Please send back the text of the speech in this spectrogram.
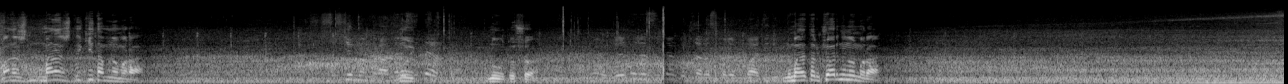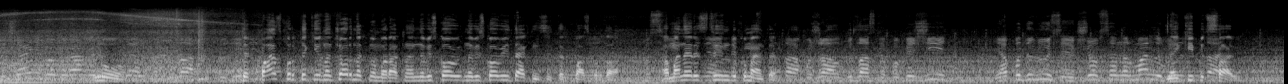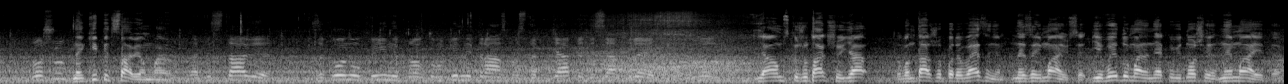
У мене ж, у мене ж які там номера? Які номера? Не Ну, резидент. Ну, то що? Ну, ви не резидентом зараз перебуваєте. У мене там чорні номера. Звичайні номера не Ну. резидента. Будь ласка, тоді- Техпаспорт такий на чорних номерах, на, на, військовій, на військовій техніці техпаспорта. А в мене реєстраційні документи. Так, пожалуйста, будь ласка, покажіть. Я подивлюся, якщо все нормально, буде. На якій підставі? Прошу. На якій підставі я маю? На підставі закону України про автомобільний транспорт, стаття 53. Я вам скажу так, що я вантажоперевезенням не займаюся. І ви до мене ніякого відношення не маєте.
